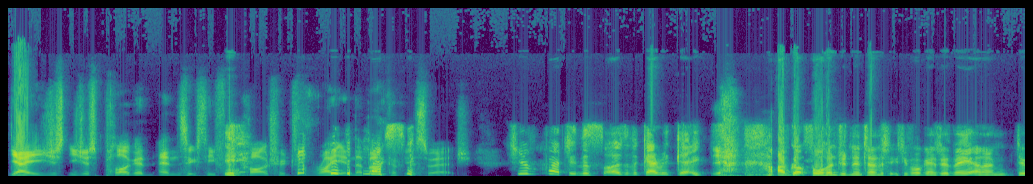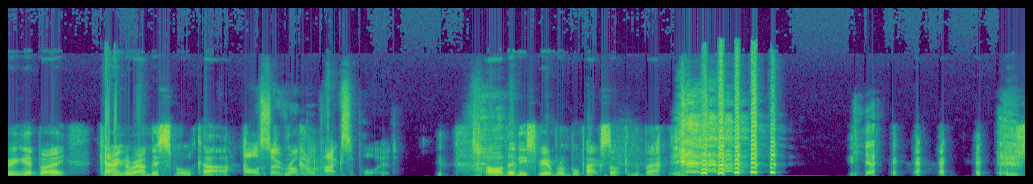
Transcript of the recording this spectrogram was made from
yeah. You just you just plug an N64 cartridge right in the back Yes. of your Switch. Can you imagine the size of a carrot game? Yeah. I've got 400 Nintendo 64 games with me, and I'm doing it by carrying around this small car. Also, Rumble Pack supported. Oh, there needs to be a Rumble Pack stock in the back. yeah.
